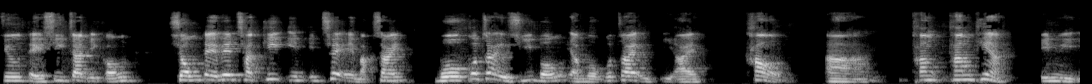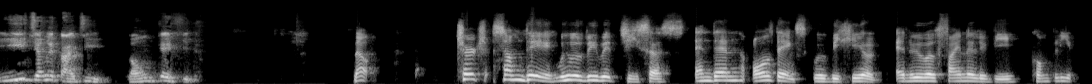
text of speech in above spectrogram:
章第四节里讲，上帝要擦去因一切的目屎，无国再有死亡，也无国再有悲哀，靠啊 通通听，因为以前的代志拢过去了。 Now, church, someday we will be with Jesus, and then all things will be healed, and we will finally be complete.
